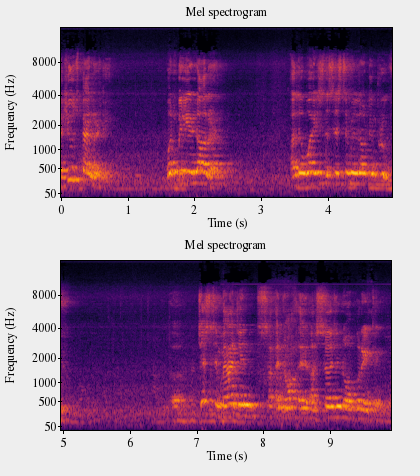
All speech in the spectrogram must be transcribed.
A huge penalty. One billion dollar. Otherwise, the system will not improve. Uh, just imagine a surgeon operating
